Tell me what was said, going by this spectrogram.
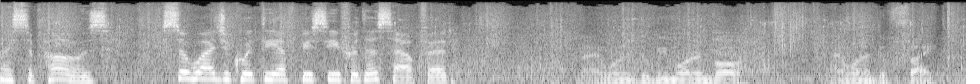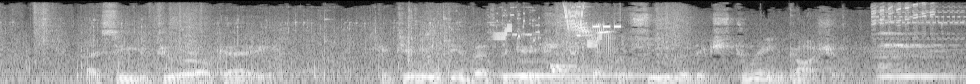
I suppose. So why'd you quit the FBC for this outfit? I wanted to be more involved. I wanted to fight. I see you two are okay. Continue with the investigation, but proceed with extreme caution.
